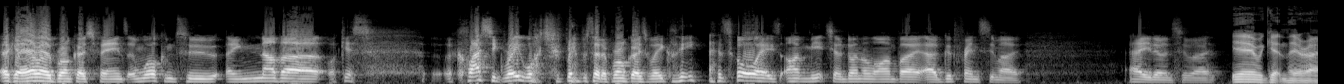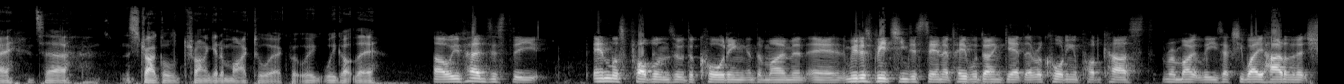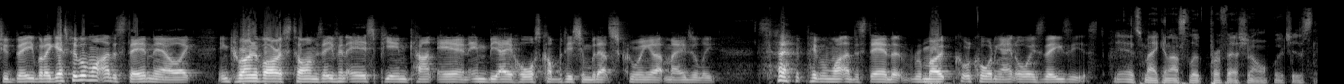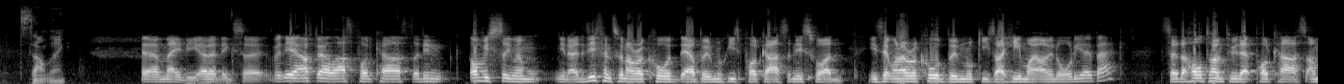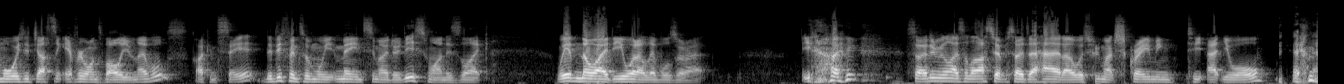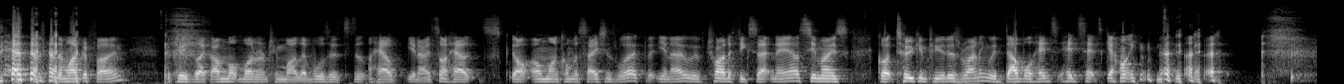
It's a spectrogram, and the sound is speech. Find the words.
Okay, hello Broncos fans, and welcome to another, I guess, a classic rewatch episode of Broncos Weekly. As always, I'm Mitch, and I'm joined on the line by our good friend Simo. How you doing, Simo? Yeah, we're getting there, eh? It's uh, a struggle trying to get a mic to work, but we we got there. Oh, we've had just the endless problems with recording at the moment, and we're just bitching just saying that people don't get that recording a podcast remotely is actually way harder than it should be. But I guess people might understand now, like in coronavirus times, even ESPN can't air an NBA horse competition without screwing it up majorly. So people might understand that remote recording ain't always the easiest. Yeah, it's making us look professional, which is something. Uh, maybe I don't think so, but yeah. After our last podcast, I didn't. Obviously, when you know the difference when I record our Boom Rookies podcast and this one is that when I record Boom Rookies, I hear my own audio back. So the whole time through that podcast, I'm always adjusting everyone's volume levels. I can see it. The difference when we, me and Simo do this one is like we have no idea what our levels are at. You know. So I didn't realize the last two episodes I had, I was pretty much screaming to, at you all down the microphone because like I'm not monitoring my levels. It's not how you know it's not how online conversations work. But you know we've tried to fix that now. Simo's got two computers running with double heads, headsets going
